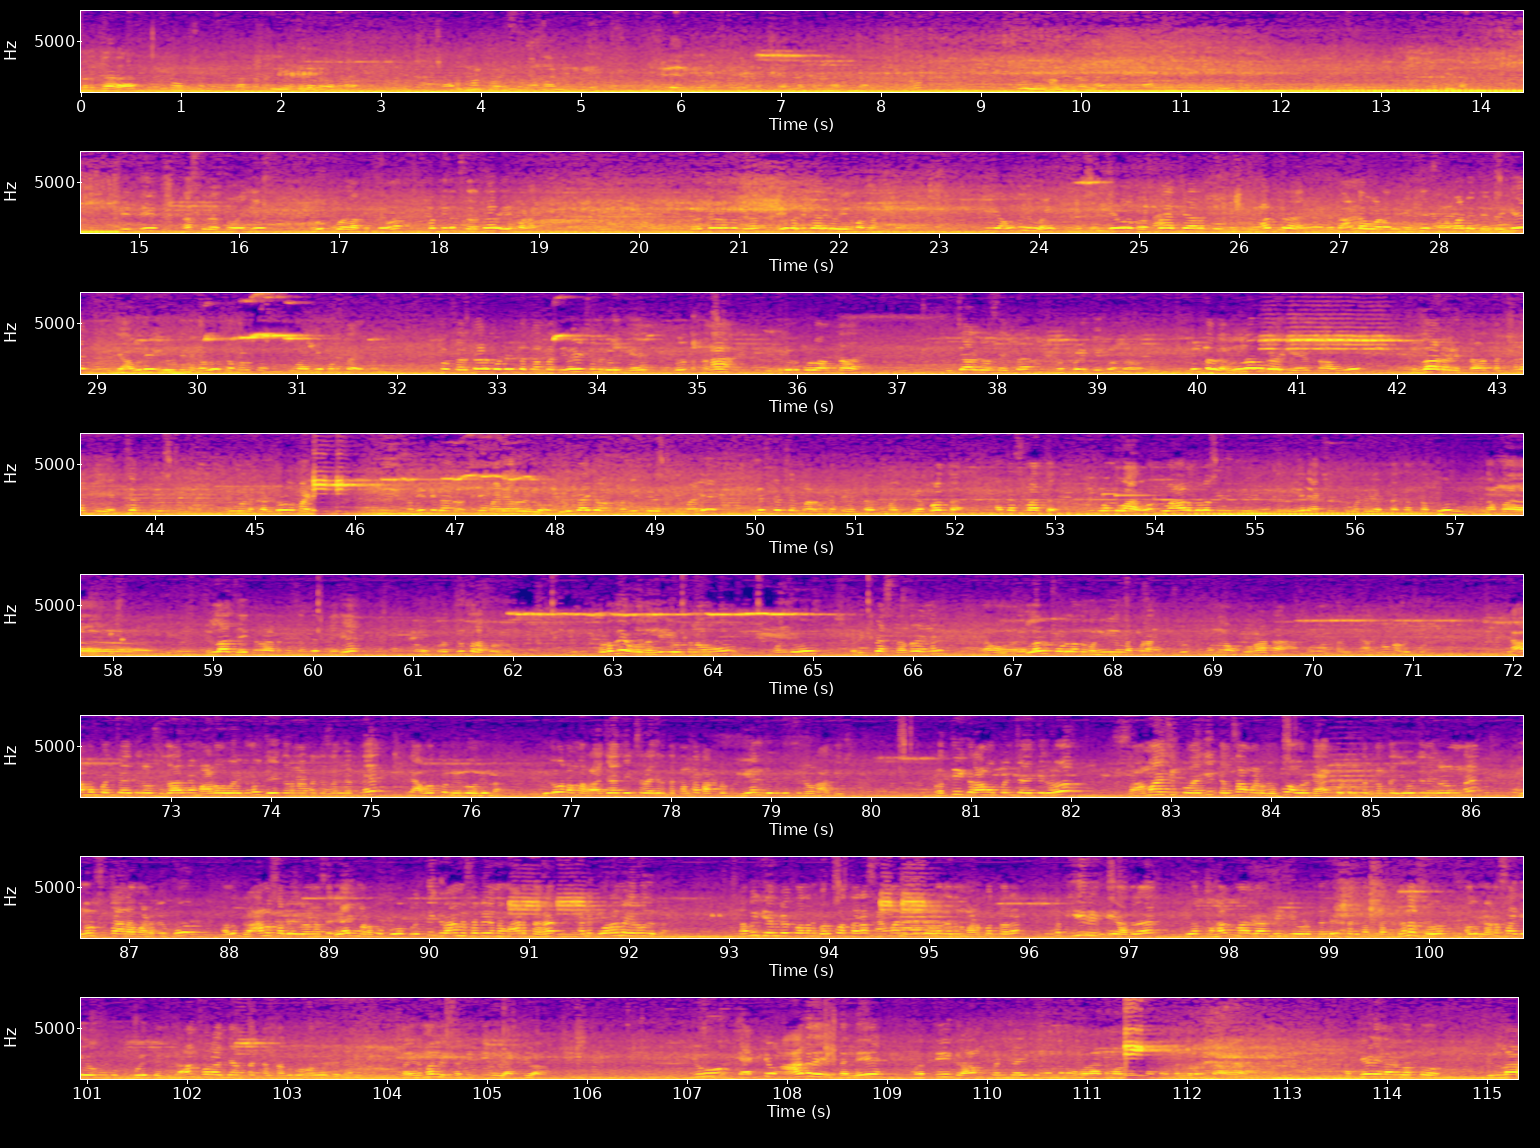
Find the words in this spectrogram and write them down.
ಸರ್ಕಾರ ಸಾಕಷ್ಟು ಯೋಜನೆಗಳನ್ನು ಸಾಮಾನ್ಯರಿಗೆ ಮಹಿಳೆಯರಿಗೆ ಮತ್ತು ಯೋಜನೆಗಳನ್ನು ಈ ರೀತಿ ಅಸ್ತವ್ಯಸ್ತವಾಗಿ ರೂಪುಗೊಳ್ಳಾಕತ್ತೇವ ಮತ್ತು ಇದಕ್ಕೆ ಸರ್ಕಾರ ಏನು ಮಾಡಕ್ಕೆ? ಸರ್ಕಾರದ ಮೇಲ್- ಮೇಲಧಿಕಾರಿಗಳು ಏನು ಮಾಡ್ಲಾಕ್ತಾರೆ ಈ ಯಾವುದೂ ಇಲ್ಲ. ಕೇವಲ ಭ್ರಷ್ಟಾಚಾರಕ್ಕೂ ಮಾತ್ರ ತಾಂಡವವಾಡಲಿಕ್ಕೆ ಸಾಮಾನ್ಯ ಜನರಿಗೆ ಯಾವುದೇ ಯೋಜನೆಗಳು ಸಮರ್ಥವಾಗಿ ಕೊಡ್ತಾ ಇಲ್ಲ. ಸರ್ಕಾರ ಕೊಟ್ಟಿರ್ತಕ್ಕಂಥ ನಿವೇಶನಗಳಿಗೆ ಇವತ್ತು ಹಣ ತೆಗೆದುಕೊಳ್ಳುವಂಥ ವಿಚಾರಗಳು ಸಹಿತ ಇವತ್ತು ಬೆಳಕಿಗೆ ಬಂದಾವ. ಇಂಥವೆಲ್ಲವುಗಳಿಗೆ ನಾವು ಜಿಲ್ಲಾಡಳಿತ ತಕ್ಷಣಕ್ಕೆ ಎಚ್ಚೆತ್ತು ಇವುಗಳನ್ನು ಕಂಟ್ರೋಲ್ ಮಾಡಿ. ಸಮಿತಿಗಳನ್ನ ರಚನೆ ಮಾಡ್ಯಾರೋ ಇಲ್ಲೋ? ಇದಕ್ಕಾಗಿ ಒಂದು ಸಮಿತಿ ರಚನೆ ಮಾಡಿ ಇನ್ಸ್ಪೆಕ್ಷನ್ ಮಾಡ್ಬೇಕಂತ ಹೇಳ್ತಾರೆ ಮಾಡಿ ಕೇಳ್ಕೊಳ್ತಾ. ಅಕಸ್ಮಾತ್ ಈಗ ಒಂದು ವಾರ, ಒಂದು ವಾರದೊಳಗೆ ಏನು ಆ್ಯಕ್ಷನ್ ತಗೊಂಡ್ರಿ ಅಂತಕ್ಕಂಥದ್ದು ನಮ್ಮ ಜಿಲ್ಲಾ ಜೈ ಕರ್ನಾಟಕ ಸಂಘಟನೆಗೆ ನಾವು ಪ್ರತ್ಯುತ್ತರ ಕೊಡಬೇಕು ಕೊಡದೇ ಹೋದಲ್ಲಿ ಇವತ್ತು ನಾವು ಒಂದು ರಿಕ್ವೆಸ್ಟ್ ಅಂದ್ರೆ ಏನು? ನಾವು ಎಲ್ಲರೂ ಕೂಡ ಒಂದು ಮನವಿಯನ್ನು ಕೊಡಾಕಿದ್ದು ಮುಂದೆ ನಾವು ಹೋರಾಟ ಹಾಕುವಂಥ ವಿಚಾರನೂ ನಾವು ಇಟ್ಕೊಂಡಿದ್ದೀವಿ ಗ್ರಾಮ ಪಂಚಾಯತಿಗಳು ಸುಧಾರಣೆ ಮಾಡೋವರೆಗೂ ಜಯ ಕರ್ನಾಟಕ ಸಂಘಟನೆ ಯಾವತ್ತೂ ನಿಲ್ಲೋದಿಲ್ಲ. ಇದು ನಮ್ಮ ರಾಜ್ಯಾಧ್ಯಕ್ಷರಾಗಿರ್ತಕ್ಕಂಥ ಡಾಕ್ಟರ್ ಬಿ ಎನ್ ಅವರು ಆದೇಶ. ಪ್ರತಿ ಗ್ರಾಮ ಪಂಚಾಯತಿಗಳು ಸಾಮಾಜಿಕವಾಗಿ ಕೆಲಸ ಮಾಡಬೇಕು, ಅವ್ರಿಗೆ ಹಾಕಿ ಕೊಟ್ಟಿರ್ತಕ್ಕಂಥ ಯೋಜನೆಗಳನ್ನ ಅನುಷ್ಠಾನ ಮಾಡಬೇಕು, ಅದು ಗ್ರಾಮ ಸಭೆಗಳನ್ನು ಸರಿಯಾಗಿ ಮಾಡಬೇಕು. ಪ್ರತಿ ಗ್ರಾಮ ಸಭೆಯನ್ನು ಮಾಡ್ತಾರೆ, ಅಲ್ಲಿ ಕೊರಮೆ ಇರೋದಿಲ್ಲ ನಮಗೇನು ಬೇಕು ಅದನ್ನು ಬರ್ಕೋತಾರ ಸಾಮಾನ್ಯ ಸಭೆಯೊಳಗೆ ಅದನ್ನು ಮಾಡ್ಕೋತಾರ ಮತ್ತು ಈ ರೀತಿ ಆದ್ರೆ ಇವತ್ತು ಮಹಾತ್ಮ ಗಾಂಧೀಜಿಯವರು ಕಂಡಿರ್ತಕ್ಕಂಥ ಕನಸು, ಅದು ನನಸಾಗಿ ಉಳಿತೈತಿ. ಗ್ರಾಮ ಸ್ವರಾಜ್ಯ ಅಂತಕ್ಕಂಥದ್ದು ನೈರ್ಮಲ್ಯ ಸಮಿತಿ ಆಕ್ಟಿವ್ ಇವು ಆಕ್ಟಿವ್ ಆಗದೇ ಇದ್ದಲ್ಲಿ ಪ್ರತಿ ಗ್ರಾಮ ಪಂಚಾಯಿತಿ ಮುಂದೂ ಹೋರಾಟ ಮಾಡುವಂಥ ಪ್ರಸಂಗ ಬರ್ತಾವ ಅಂಥೇಳಿ ನಾವು ಇವತ್ತು ಜಿಲ್ಲಾ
